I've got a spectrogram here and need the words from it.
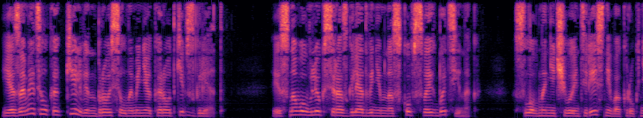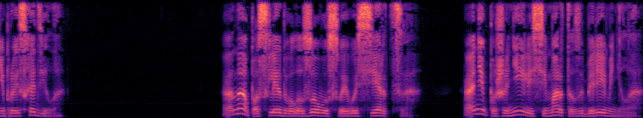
Я заметил, как Кельвин бросил на меня короткий взгляд и снова увлекся разглядыванием носков своих ботинок, словно ничего интереснее вокруг не происходило. Она последовала зову своего сердца. Они поженились, и Марта забеременела,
